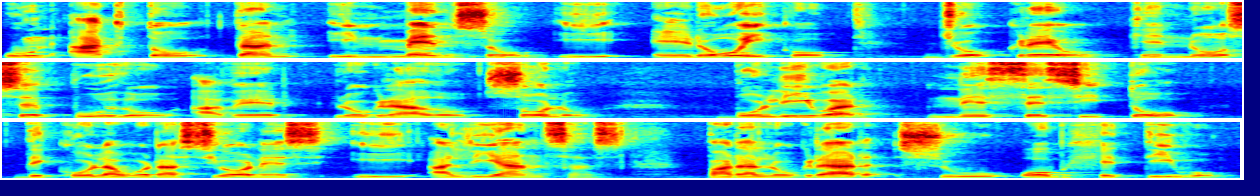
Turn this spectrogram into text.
un acto tan inmenso y heroico yo creo que no se pudo haber logrado solo. Bolívar necesitó de colaboraciones y alianzas para lograr su objetivo.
